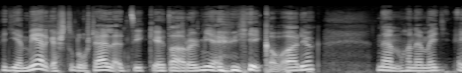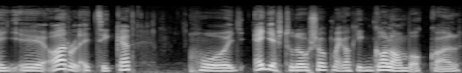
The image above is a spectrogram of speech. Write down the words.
egy ilyen mérges tudós ellencikkét arról, hogy milyen hülyék a varjak. Nem, hanem egy, egy, arról egy cikket, hogy egyes tudósok, meg akik galambokkal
